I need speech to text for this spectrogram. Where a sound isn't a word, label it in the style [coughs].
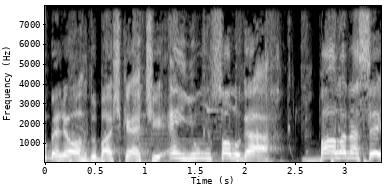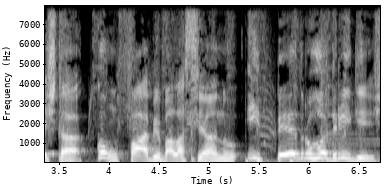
O melhor do basquete em um só lugar. Bala na Sexta, com Fábio Balaciano e Pedro Rodrigues.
